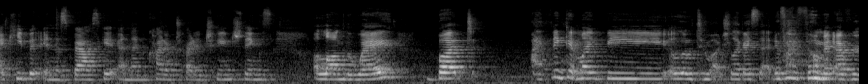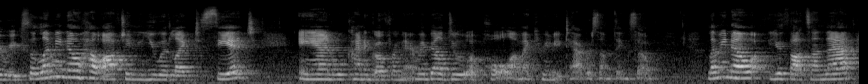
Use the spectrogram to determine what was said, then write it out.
I keep it in this basket and then kind of try to change things along the way. But I think it might be a little too much, like I said, if I film it every week. So let me know how often you would like to see it and we'll kind of go from there. Maybe I'll do a poll on my community tab or something. So let me know your thoughts on that.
